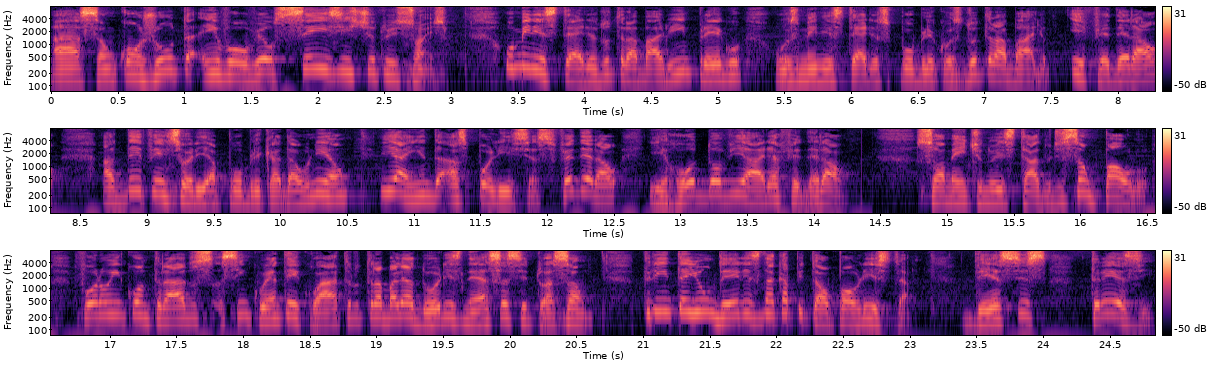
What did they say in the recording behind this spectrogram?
A ação conjunta envolveu seis instituições: o Ministério do Trabalho e Emprego, os Ministérios Públicos do Trabalho e Federal, a Defensoria Pública da União e ainda as Polícias Federal e Rodoviária Federal. Somente no estado de São Paulo foram encontrados 54 trabalhadores nessa situação, 31 deles na capital paulista. Desses, 13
